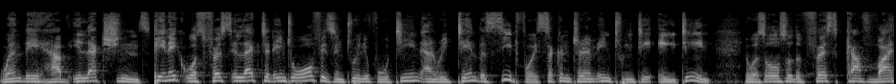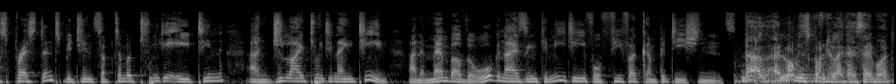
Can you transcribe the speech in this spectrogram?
when they have elections. Pinnick was first elected into office in 2014 and retained the seat for a second term in 2018. He was also the first CAF vice president between September 2018 and July 2019, and a member of the organizing committee for FIFA competitions. Now, I love this country, like I said, but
